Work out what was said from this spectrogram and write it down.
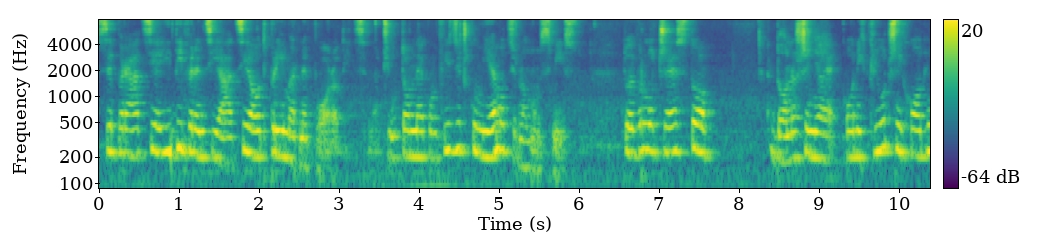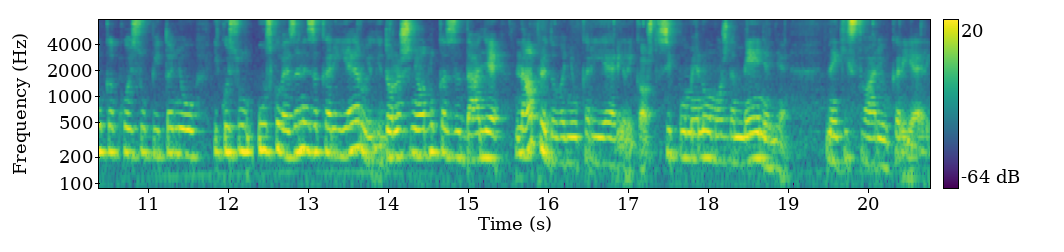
separacija i diferencijacija od primarne porodice. Znači, u tom nekom fizičkom i emocionalnom smislu. To je vrlo često donošenja onih ključnih odluka koje su u pitanju i koje su usko vezane za karijeru ili donošenje odluka za dalje napredovanje u karijeri ili kao što si pomenuo možda menjanje nekih stvari u karijeri.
